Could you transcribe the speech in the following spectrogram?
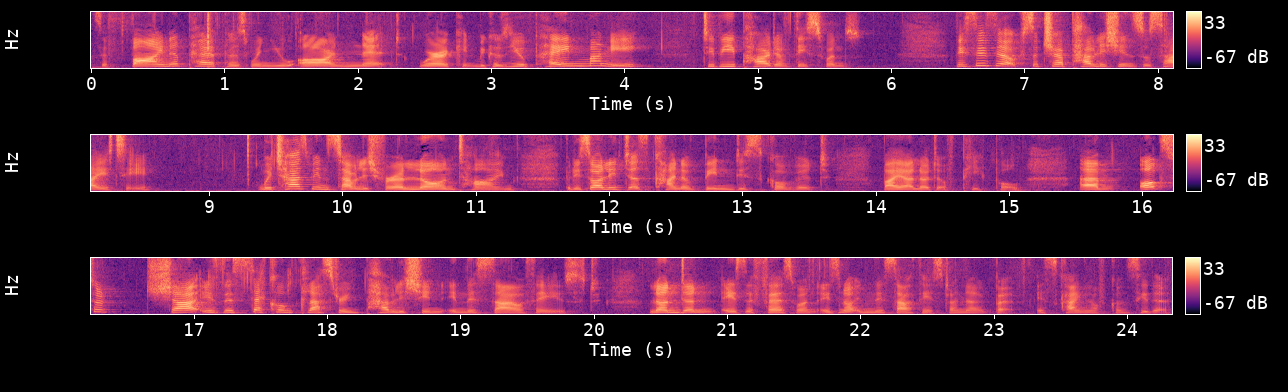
So find a purpose when you are networking because you're paying money to be part of these ones. This is the Oxfordshire Publishing Society, which has been established for a long time, but it's only just kind of been discovered by a lot of people. Um, Oxfordshire is the second cluster in publishing in the southeast. London is the first one. It's not in the southeast, I know, but it's kind of considered.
